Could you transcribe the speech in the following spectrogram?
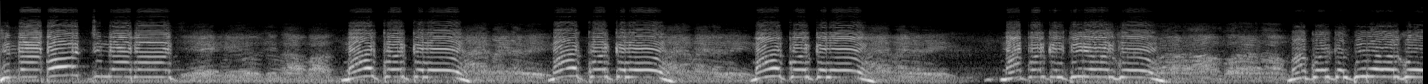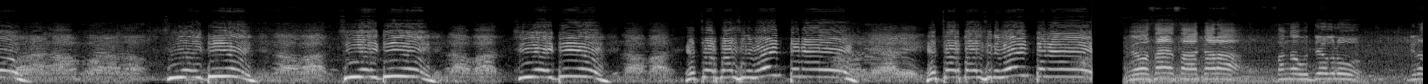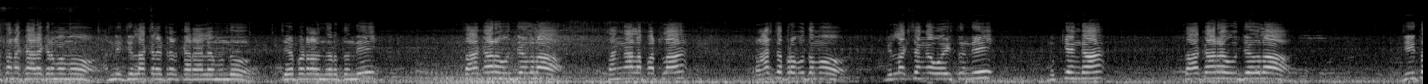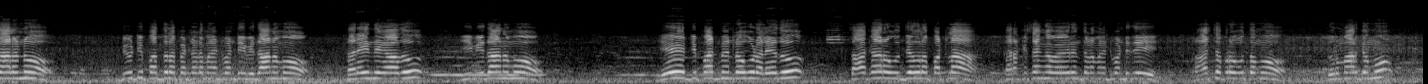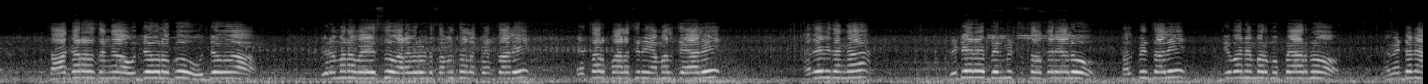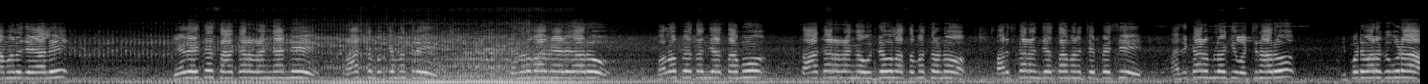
జిందాబాద్ జిందాబాద్. మా కోరికలు మా కోరికలు మా కోరికలు. మా కోరికలు తీరే వరకు మా కోరికలు తీరే వరకు. సిఐటియు సిఐటియు సిఐటియు హెచ్చరిపాల్సిన వెంటనే హెచ్చరిపాల్సిన వెంటనే. వ్యవసాయ సహకార సంఘ ఉద్యోగులు నిరసన కార్యక్రమము అన్ని జిల్లా కలెక్టర్ కార్యాలయం ముందు చేపట్టడం జరుగుతుంది. సహకార ఉద్యోగుల సంఘాల పట్ల రాష్ట్ర ప్రభుత్వము నిర్లక్ష్యంగా వహిస్తుంది. ముఖ్యంగా సహకార ఉద్యోగుల జీతాలను డ్యూటీ పద్ధతిలో పెట్టడమైనటువంటి విధానము సరైంది కాదు. ఈ విధానము ఏ డిపార్ట్మెంట్లో కూడా లేదు. సహకార ఉద్యోగుల పట్ల కర్కశంగా వ్యవహరించడం అనేటువంటిది రాష్ట్ర ప్రభుత్వము దుర్మార్గము. సహకార సంఘ ఉద్యోగులకు ఉద్యోగ విరమణ వయస్సు అరవై రెండు సంవత్సరాలకు పెంచాలి. హెచ్ఆర్ పాలసీని అమలు చేయాలి. అదేవిధంగా రిటైర్ బెనిఫిట్స్ సౌకర్యాలు కల్పించాలి. జీవో నెంబర్ ముప్పై ఆరును వెంటనే అమలు చేయాలి. ఏదైతే సహకార రంగాన్ని రాష్ట్ర ముఖ్యమంత్రి చంద్రబాబు నాయుడు గారు బలోపేతం చేస్తాము సహకార రంగ ఉద్యోగుల సమస్యలను పరిష్కారం చేస్తామని చెప్పేసి అధికారంలోకి వచ్చినారు. ఇప్పటి వరకు కూడా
